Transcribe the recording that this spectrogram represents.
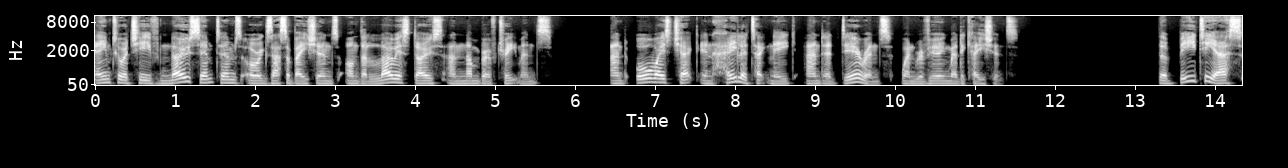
aim to achieve no symptoms or exacerbations on the lowest dose and number of treatments, and always check inhaler technique and adherence when reviewing medications. The BTS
